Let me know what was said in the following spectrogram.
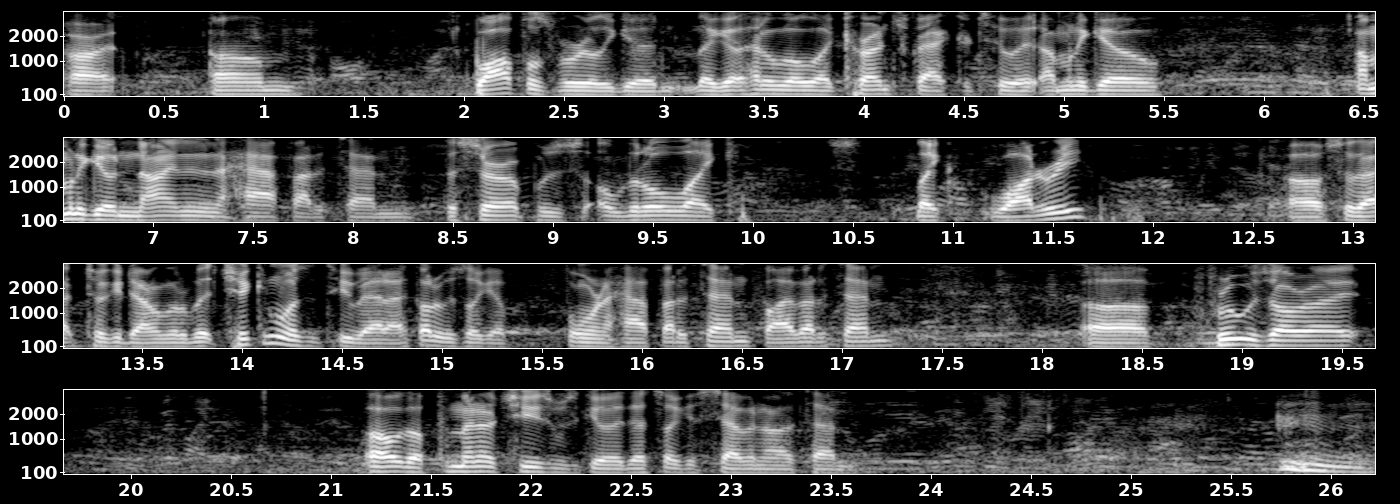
All right. Um, waffles were really good. Like it had a little like crunch factor to it. I'm gonna go. I'm gonna go nine and a half out of ten. The syrup was a little like, like watery. Uh, so that took it down a little bit. Chicken wasn't too bad. I thought it was like a four and a half out of ten, five out of ten. Uh, fruit was all right. Oh, the pimento cheese was good. That's like a seven out of ten.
